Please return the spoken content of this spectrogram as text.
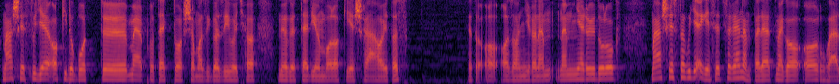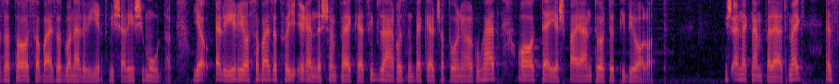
Másrészt ugye a kidobott uh, melprotektor sem az igazi, hogyha mögötted jön valaki és ráhajtasz. Tehát a, az annyira nem, nem nyerő dolog. Másrészt meg ugye egész egyszerűen nem felelt meg a, a ruházata a szabályzatban előírt viselési módnak. Ugye előírja a szabályzat, hogy rendesen fel kell cipzározni, be kell csatolni a ruhát a teljes pályán töltött idő alatt. És ennek nem felelt meg, ez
